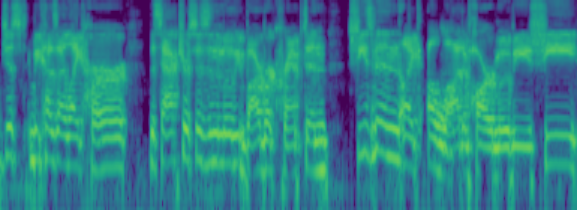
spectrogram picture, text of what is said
just because I like her. This actress is in the movie Barbara Crampton. She's been like a lot of horror movies. She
